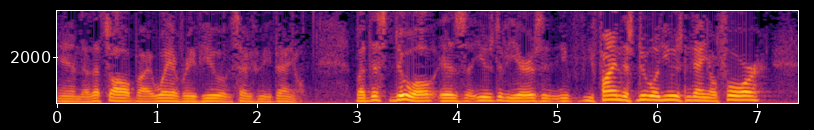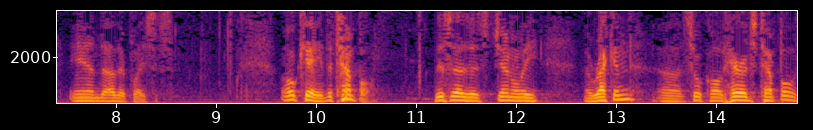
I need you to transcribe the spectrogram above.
And uh, that's all by way of review of the 70th week of Daniel. But this dual is used of years, and you, you, find this dual used in Daniel 4 and other places. Okay, the temple. This, as it's generally reckoned, uh, so-called Herod's temple.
